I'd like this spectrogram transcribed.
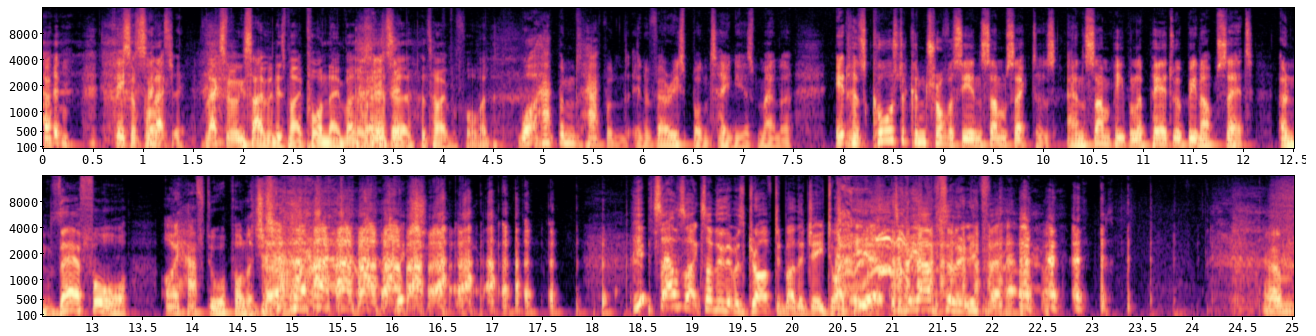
this apology. Maximum excitement is my porn name, by the way. That's, uh, that's how I perform it. what happened happened in a very spontaneous manner. It has caused a controversy in some sectors, and some people appear to have been upset, and therefore I have to apologise. It sounds like something that was drafted by the G20. To be absolutely fair.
